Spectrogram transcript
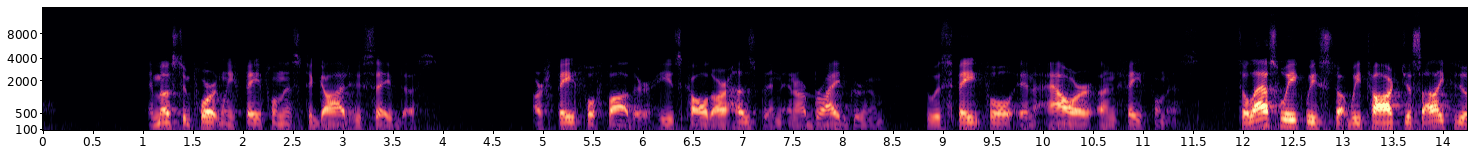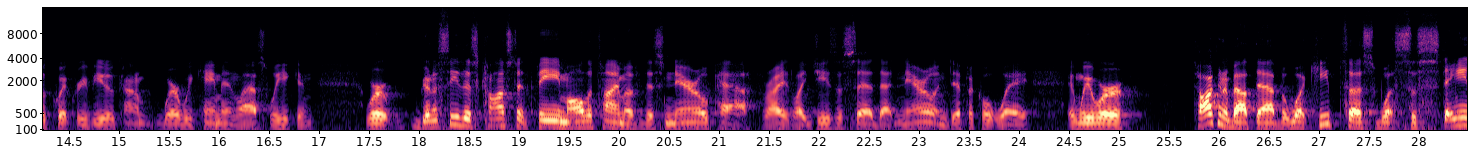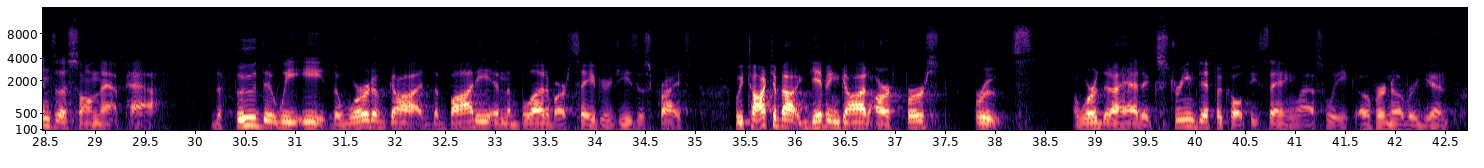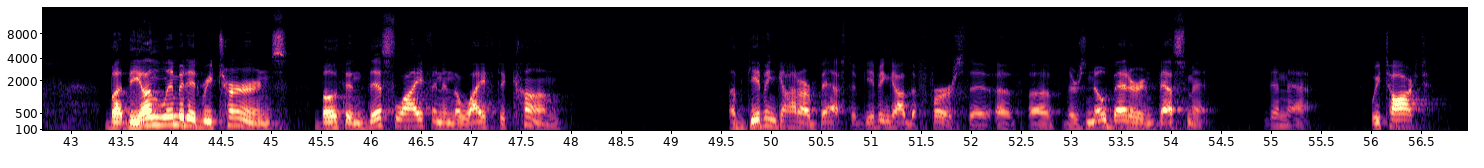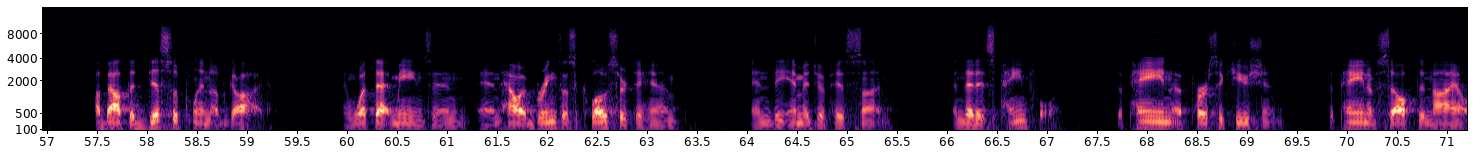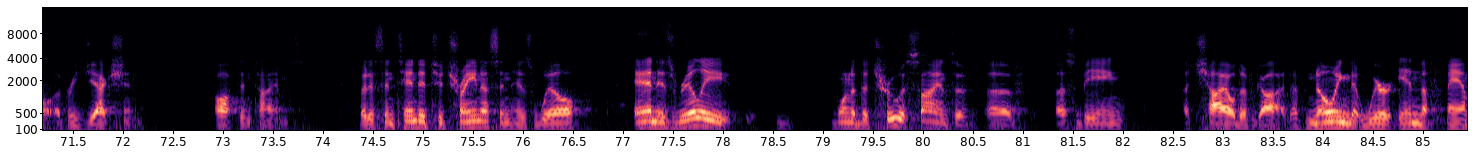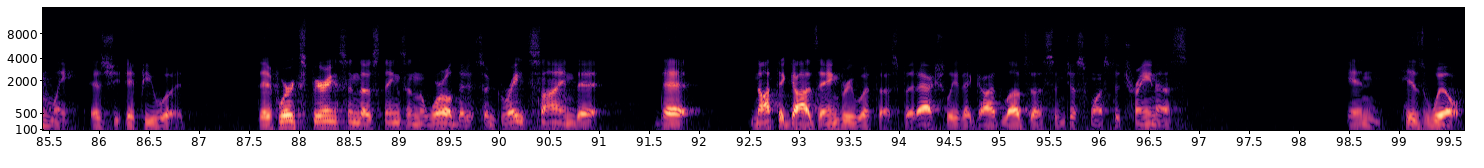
And most importantly, faithfulness to God who saved us. Our faithful Father. He's called our husband and our bridegroom, who is faithful in our unfaithfulness. So last week we, st- we talked, just I like to do a quick review, kind of where we came in last week. And we're going to see this constant theme all the time of this narrow path, right? Like Jesus said, that narrow and difficult way. And we were talking about that, but what keeps us, what sustains us on that path, the food that we eat, the Word of God, the body and the blood of our Savior Jesus Christ. We talked about giving God our first fruits, a word that I had extreme difficulty saying last week over and over again. But the unlimited returns both in this life and in the life to come, of giving God our best, of giving God the first, of, of, of, there's no better investment than that. We talked about the discipline of God and what that means and, and how it brings us closer to Him and the image of His Son, and that it's painful the pain of persecution, the pain of self denial, of rejection, oftentimes but it's intended to train us in His will and is really one of the truest signs of, of us being a child of God, of knowing that we're in the family, as you, if you would. That if we're experiencing those things in the world, that it's a great sign that, that not that God's angry with us, but actually that God loves us and just wants to train us in His will,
